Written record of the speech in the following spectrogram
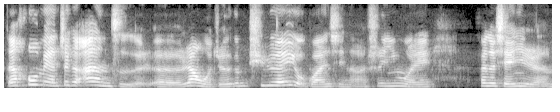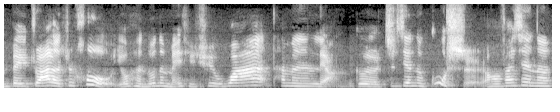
但后面这个案子，呃，让我觉得跟 PUA 有关系呢，是因为。犯罪嫌疑人被抓了之后，有很多的媒体去挖他们两个之间的故事，然后发现呢，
